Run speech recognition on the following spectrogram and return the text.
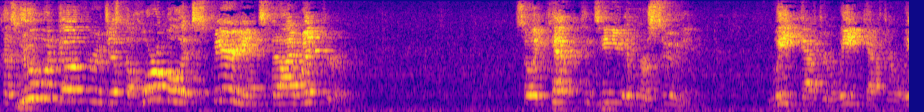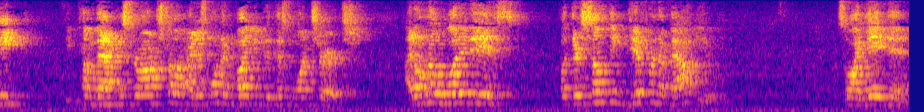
Because who would go through just the horrible experience that I went through? So he kept continuing to pursue me. Week after week after week. He'd come back, Mr. Armstrong, I just want to invite you to this one church. I don't know what it is, but there's something different about you. So I gave in.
